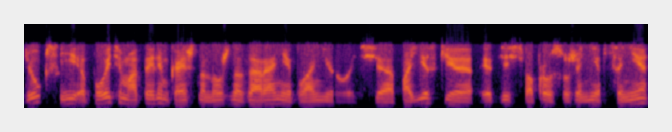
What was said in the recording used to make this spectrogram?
люкс. И по этим отелям, конечно, нужно заранее планировать э, поездки. Здесь вопрос уже не в цене,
